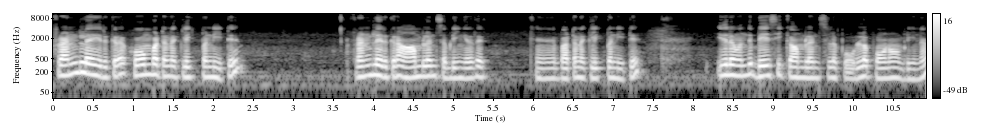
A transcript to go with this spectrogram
ஃப்ரண்டில் இருக்கிற ஹோம் பட்டனை கிளிக் பண்ணிவிட்டு ஃப்ரண்டில் இருக்கிற ஆம்புலன்ஸ் அப்படிங்கிறத பட்டனை கிளிக் பண்ணிவிட்டு இதில் வந்து பேசிக் ஆம்புலன்ஸில் இப்போ உள்ளே போனோம் அப்படின்னா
